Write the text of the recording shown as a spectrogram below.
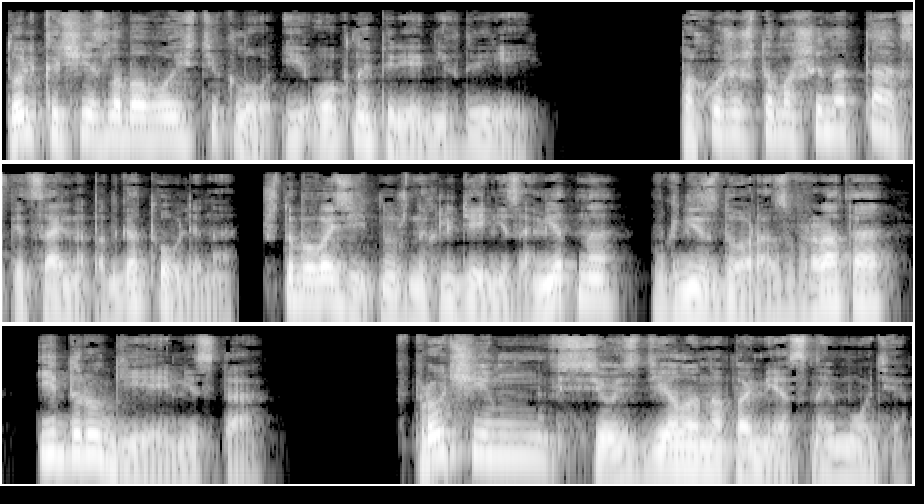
Только через лобовое стекло и окна передних дверей. Похоже, что машина так специально подготовлена, чтобы возить нужных людей незаметно в гнездо разврата и другие места. Впрочем, все сделано по местной моде.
